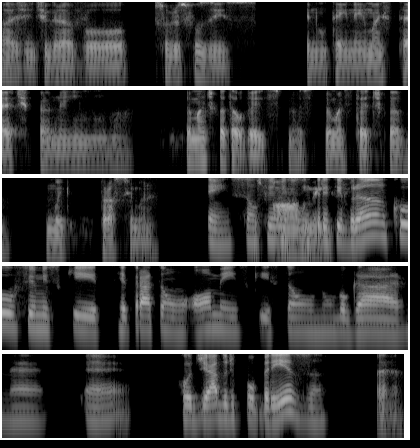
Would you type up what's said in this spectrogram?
a gente gravou sobre os fuzis, que não tem nenhuma estética, nem temática talvez, mas tem uma estética muito próxima, né? Tem, são Os filmes em preto e homens. branco, filmes que retratam homens que estão num lugar, né, eh, rodeado de pobreza. É,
